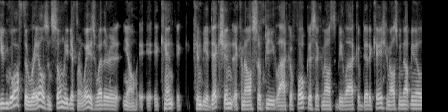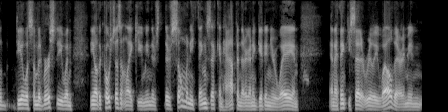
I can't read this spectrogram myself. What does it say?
you can go off the rails in so many different ways whether it you know it, it, can it can be addiction it can also be lack of focus it can also be lack of dedication it can also be not being able to deal with some adversity when you know the coach doesn't like you i mean there's there's so many things that can happen that are going to get in your way and and i think you said it really well there i mean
